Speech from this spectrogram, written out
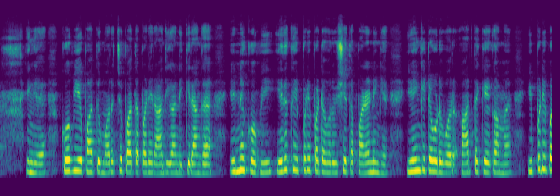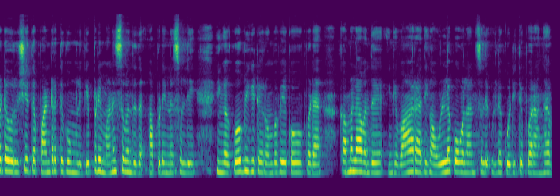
இங்கே கோபியை பார்த்து முறைச்சி பார்த்தபடி ராதிகா நிற்கிறாங்க என்ன கோபி? எதுக்கு இப்படிப்பட்ட ஒரு விஷயத்த பண்ணுனீங்க? என்கிட்ட ஒரு வார்த்தை கேட்காம இப்படிப்பட்ட ஒரு விஷயத்த பண்ணுறதுக்கு உங்களுக்கு எப்படி மனசு வந்தது அப்படின்னு சொல்லி இங்கே கோபிக்கிட்ட ரொம்பவே கோவப்பட கமலா வந்து இங்கே வா ராதிகா உள்ளே போகலான்னு சொல்லி உள்ளே கூட்டிகிட்டு போகிறாங்க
